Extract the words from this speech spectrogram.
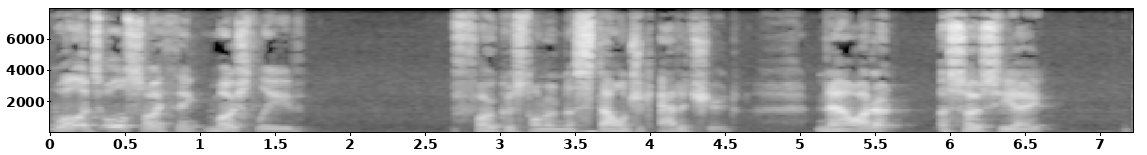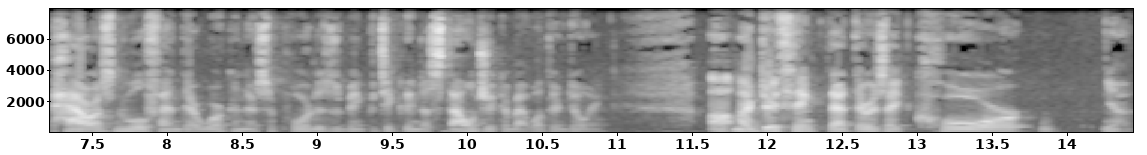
Well, it's also, I think, mostly focused on a nostalgic attitude. Now, I don't associate Powers and Wolfe and their work and their supporters as being particularly nostalgic about what they're doing. Uh, I do think that there is a core you know,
